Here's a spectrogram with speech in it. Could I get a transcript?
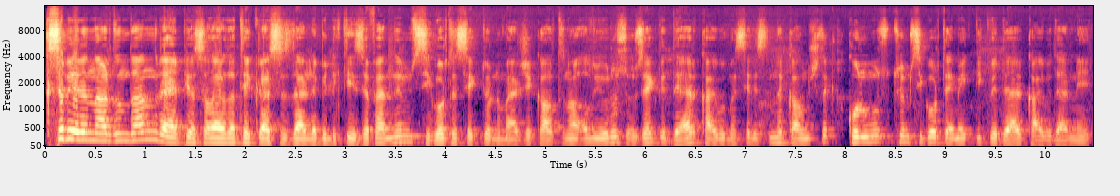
Kısa bir aranın ardından reel piyasalarda tekrar sizlerle birlikteyiz efendim. Sigorta sektörünü mercek altına alıyoruz. Özellikle değer kaybı meselesinde kalmıştık. Konumuz tüm Sigorta Emeklilik ve Değer Kaybı Derneği.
